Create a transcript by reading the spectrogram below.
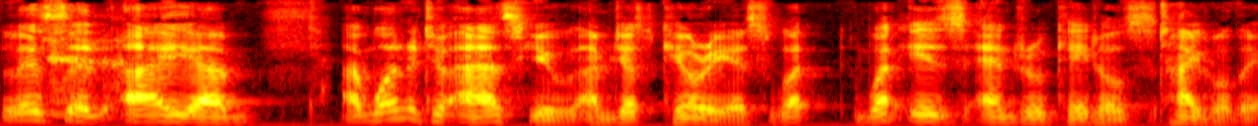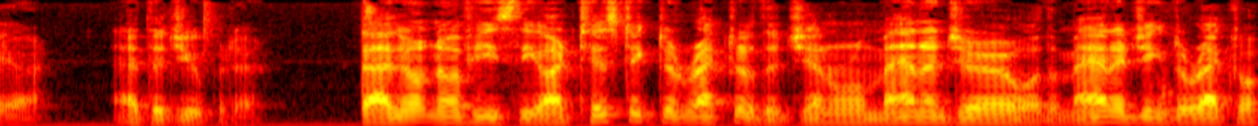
Listen, I. Um, I wanted to ask you, I'm just curious, what, what is Andrew Kato's title there at the Jupiter? I don't know if he's the artistic director, the general manager, or the managing director,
